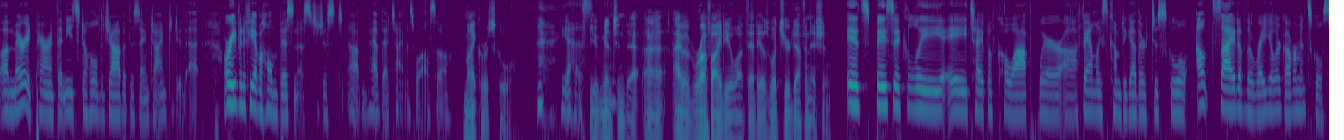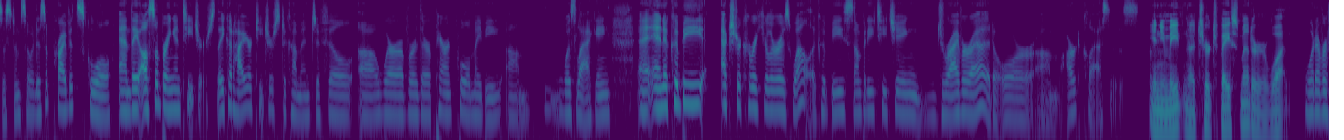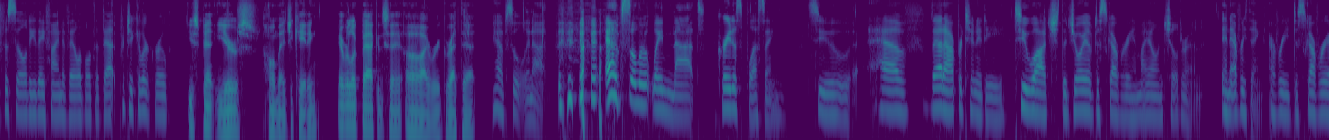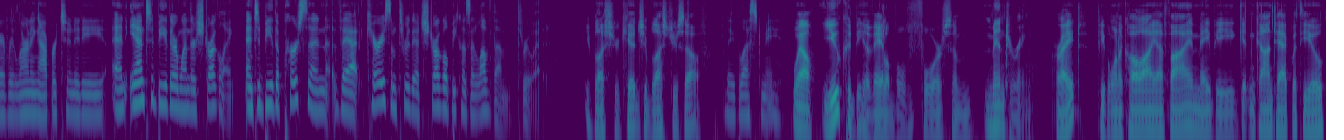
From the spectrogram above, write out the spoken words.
a married parent that needs to hold a job at the same time to do that, or even if you have a home business to just um, have that time as well. So micro school. yes. You mentioned that. Uh, I have a rough idea what that is. What's your definition? It's basically a type of co op where uh, families come together to school outside of the regular government school system. So it is a private school, and they also bring in teachers. They could hire teachers to come in to fill uh, wherever their parent pool may be um, was lacking. And it could be extracurricular as well. It could be somebody teaching driver ed or um, art classes. And you meet in a church basement or what? Whatever facility they find available that that particular group. You spent years home educating. Ever look back and say, oh, I regret that? Absolutely not. Absolutely not. Greatest blessing to have that opportunity to watch the joy of discovery in my own children in everything every discovery every learning opportunity and and to be there when they're struggling and to be the person that carries them through that struggle because i love them through it. You blessed your kids you blessed yourself. They blessed me. Well you could be available for some mentoring right? People want to call ifi maybe get in contact with you.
